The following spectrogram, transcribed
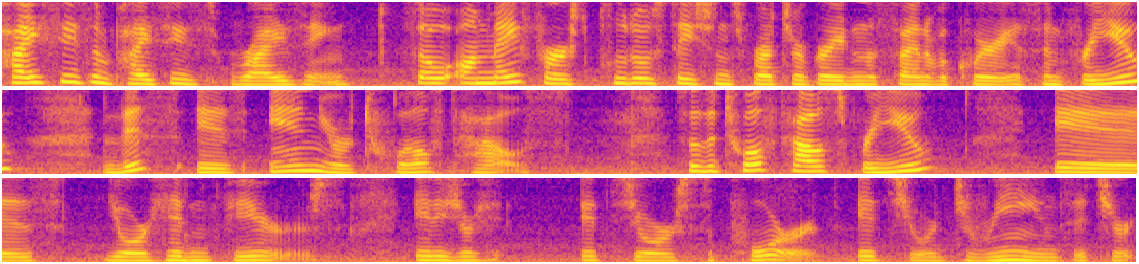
Pisces and Pisces rising. So on May 1st, Pluto stations retrograde in the sign of Aquarius. And for you, this is in your 12th house. So the 12th house for you is your hidden fears. It is your it's your support, it's your dreams, it's your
